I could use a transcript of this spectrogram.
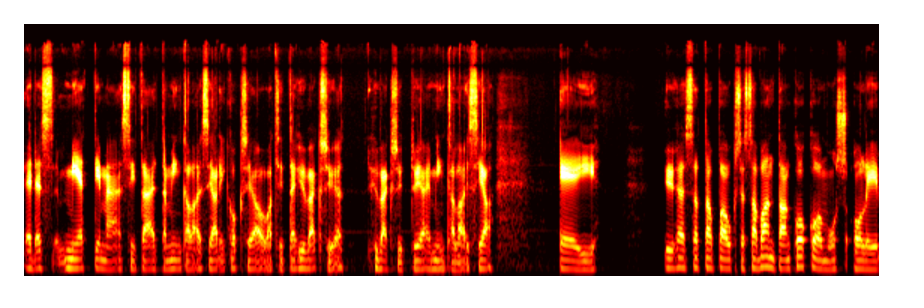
edes miettimään sitä, että minkälaisia rikoksia ovat sitten hyväksyttyjä ja minkälaisia ei. Yhdessä tapauksessa Vantaan kokoomus oli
